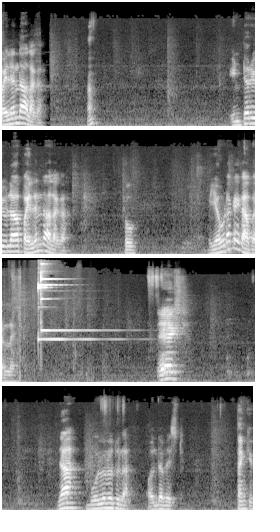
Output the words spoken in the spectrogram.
पहिल्यांदा आला का? हा? इंटरव्ह्यूला पहिल्यांदा आला का? हो. एवढा काय घाबरलाय? नेक्स्ट जा बोलवलं तुला. ऑल द बेस्ट थँक्यू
